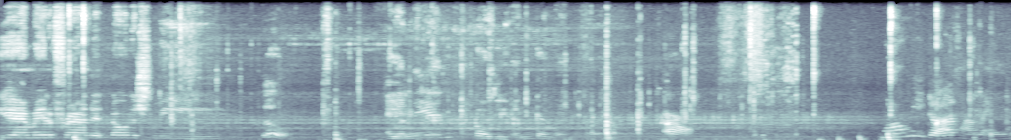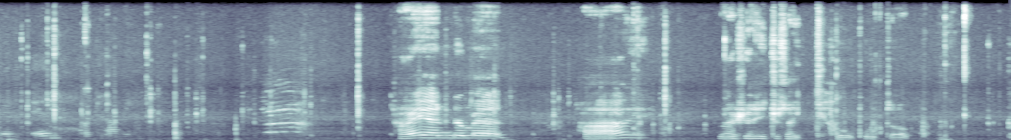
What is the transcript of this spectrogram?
Yeah, I made a friend. It noticed me. Who? No, the Enderman. Oh. Mommy does have alien in her tummy. Hi, Enderman. Hi. Imagine he just like teleports up.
